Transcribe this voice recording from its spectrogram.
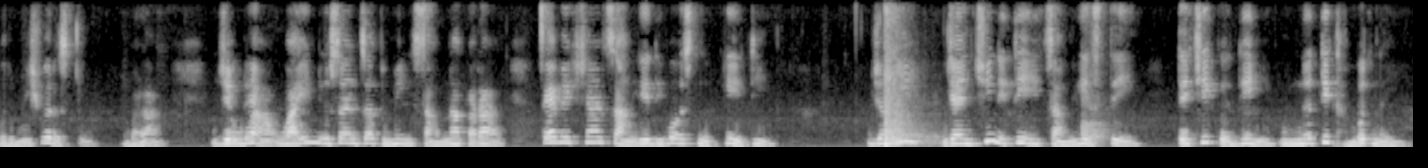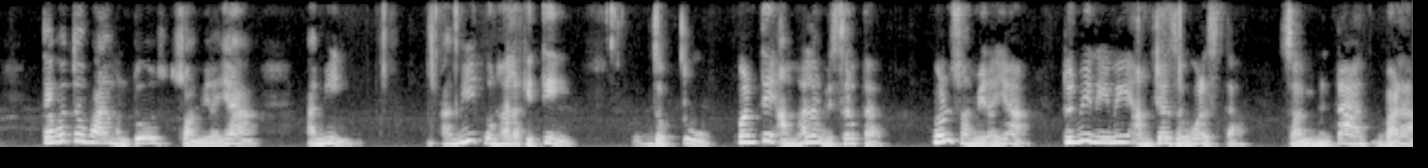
परमेश्वर असतो. बाळा जेवढ्या वाईट दिवसांचा तुम्ही सामना कराल त्यापेक्षा चांगले दिवस नक्की येतील. ज्यांनी ज्यांची नीती चांगली असते त्याची कधी उन्नती थांबत नाही. तेव्हा तो बाळ म्हणतो स्वामीराया आम्ही आम्ही कोणाला किती जपतो पण ते आम्हाला विसरतात. पण स्वामीराया तुम्ही नेहमी आमच्या जवळ असता. स्वामी म्हणतात बाळा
